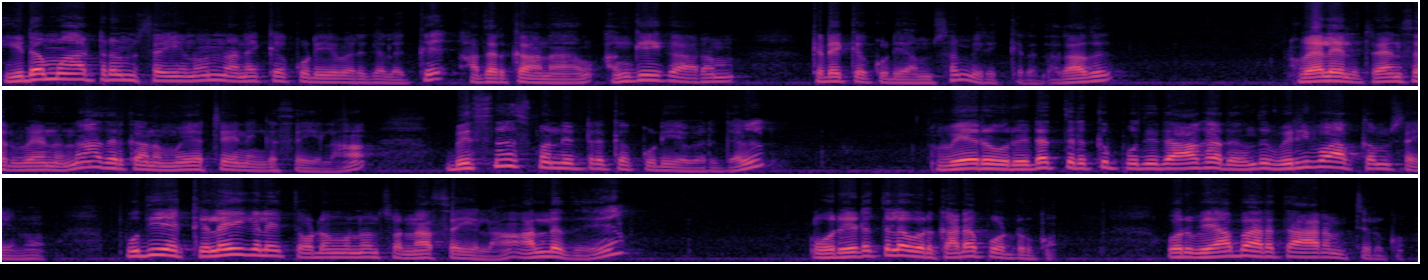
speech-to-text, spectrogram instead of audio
இடமாற்றம் செய்யணும்னு நினைக்கக்கூடியவர்களுக்கு அதற்கான அங்கீகாரம் கிடைக்கக்கூடிய அம்சம் இருக்கிறது. அதாவது வேலையில் ட்ரான்ஸ்ஃபர் வேணும்னா அதற்கான முயற்சியை நீங்கள் செய்யலாம். பிஸ்னஸ் பண்ணிட்டு இருக்கக்கூடியவர்கள் வேறு ஒரு இடத்திற்கு புதிதாக அதை வந்து விரிவாக்கம் செய்யணும். புதிய கிளைகளை தொடங்கணும்னு சொன்னால் செய்யலாம். அல்லது ஒரு இடத்துல ஒரு கடை போட்டிருக்கோம். ஒரு வியாபாரத்தை ஆரம்பிச்சிருக்கோம்.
